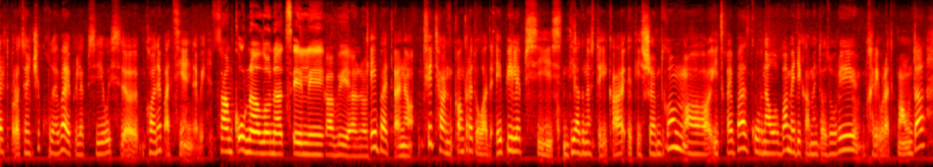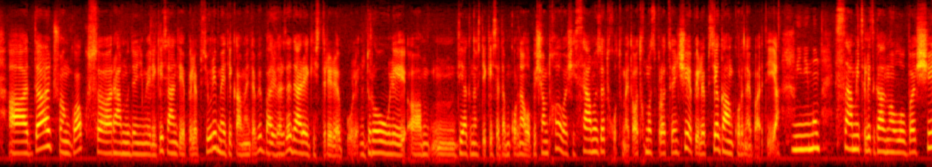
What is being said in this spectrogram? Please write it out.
1%-ში გვხვდება ეპილეფსიის მქონე პაციენტები. სამკურნალო ნაწილი გავიანოთ. კი ბატონო, თვითონ კონკრეტულად ეპილეფსიის დიაგნოსტიკის შემდგომ იწყება კურნალობა მედიკამენტოზური მხრივ, რა თქმა უნდა, და ჩვენ გვაქვს რამოდენიმე რიგის ანტიეპილეფსიური მედიკამენტები ბაზარზე დარეგისტრირებული. დროული დიაგნოსტიკისა და მკურნალობის შემთხვევაში 75-80%-ში ეპილეფსია განკურნებადია. მინიმუმ 3 წლის განმავლობაში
